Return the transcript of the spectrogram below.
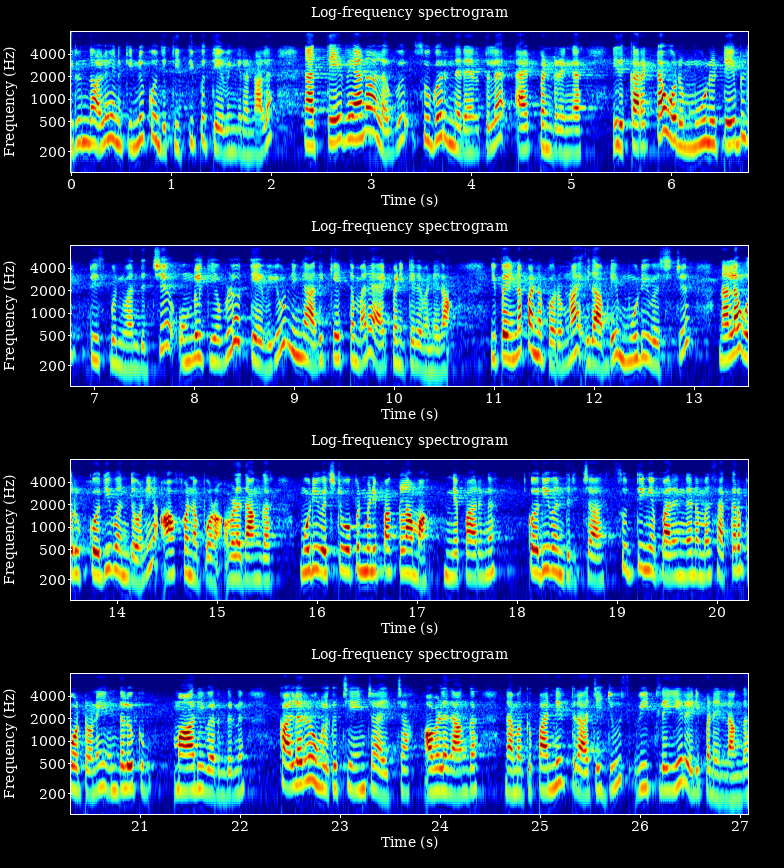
இருந்தாலும் எனக்கு இன்னும் கொஞ்சம் தித்திப்பு தேவைங்கிறனால நான் தேவையான அளவு சுகர் இந்த நேரத்தில் ஆட் பண்ணுறேங்க இது கரெக்டாக ஒரு மூணு டேபிள் டீஸ்பூன் வந்துச்சு. உங்களுக்கு எவ்வளோ தேவையோ நீங்கள் அதுக்கேற்ற மாதிரி ஆட் பண்ணிக்கிற வேண்டியதான் இப்போ என்ன பண்ண போகிறோம்னா இதை அப்படியே மூடி வச்சுட்டு நல்லா ஒரு கொதி வந்தோடனே ஆஃப் பண்ண போகிறோம் அவ்வளோதாங்க மூடி வச்சுட்டு ஓப்பன் பண்ணி பார்க்கலாமா? இங்கே பாருங்கள் கொதி வந்துருச்சா? சுற்றிங்க பாருங்கள் நம்ம சர்க்கரை போட்டோன்னே எந்தளவுக்கு மாறி வருதுன்னு. கலரும் உங்களுக்கு சேஞ்ச் ஆயிடுச்சா? அவ்வளோதாங்க நமக்கு பன்னீர் திராட்சை ஜூஸ் வீட்டிலையே ரெடி பண்ணிடலாங்க.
